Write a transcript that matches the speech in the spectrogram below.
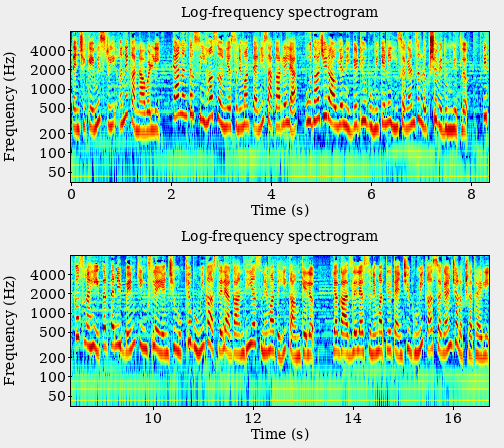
त्यांची केमिस्ट्री अनेकांना आवडली. त्यानंतर सिंहासन या सिनेमात त्यांनी साकारलेल्या बुधाजीराव या निगेटिव्ह भूमिकेनेही सगळ्यांचं लक्ष वेधून घेतलं. इतकंच नाही तर त्यांनी बेन किंग्सले यांची मुख्य भूमिका असलेल्या गांधी या सिनेमातही काम केलं. या गाजलेल्या सिनेमातील त्यांची भूमिका सगळ्यांच्या लक्षात राहिली.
